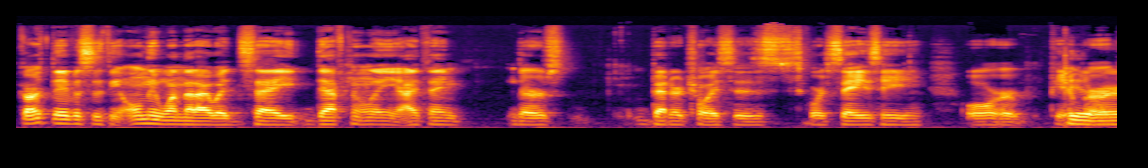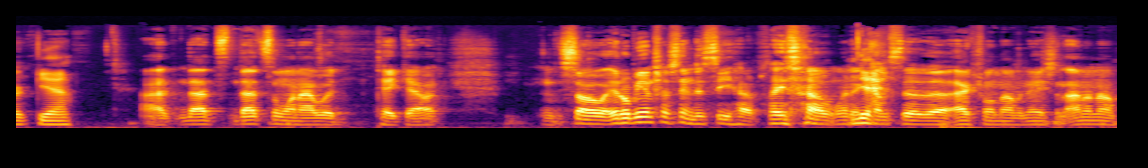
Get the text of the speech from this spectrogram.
Garth Davis is the only one that I would say definitely. I think there's better choices, Scorsese or Peter, Peter Berg. Berg, yeah. Uh, that's that's the one I would take out. So it'll be interesting to see how it plays out when it Yeah. comes to the actual nominations. I don't know.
